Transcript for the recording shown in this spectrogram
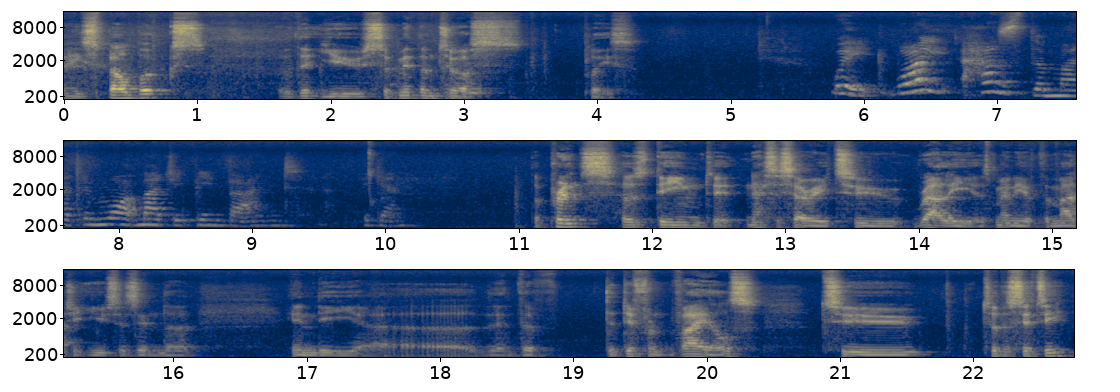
any spell books, that you submit them to us, please. wait, why has the mag- magic been banned again? The prince has deemed it necessary to rally as many of the magic users in the in the uh, the, the the different vales to to the city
